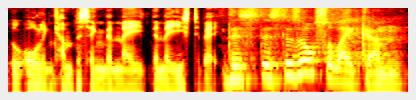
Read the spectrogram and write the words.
all encompassing than they than they used to be. There's there's there's also like um,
